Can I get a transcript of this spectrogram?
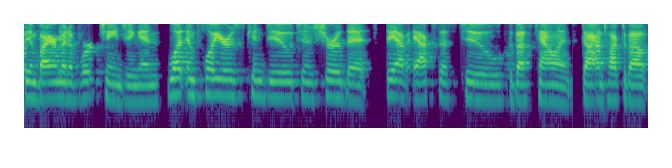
the environment of work changing and what employers can do to ensure that they have access to the best talent. Don talked about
